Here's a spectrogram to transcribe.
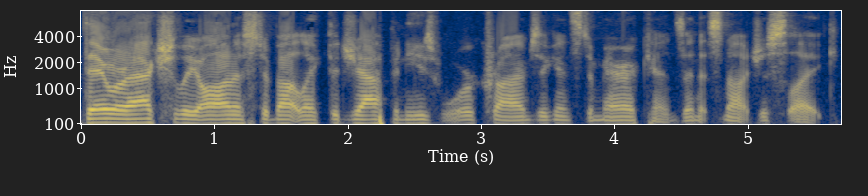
they were actually honest about like the Japanese war crimes against Americans, and it's not just like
